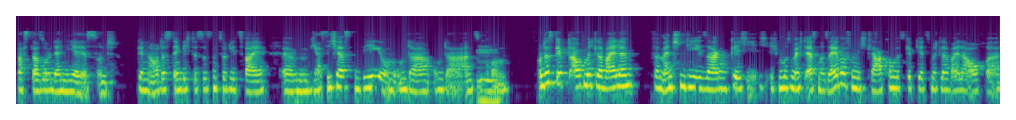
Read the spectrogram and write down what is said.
was da so in der Nähe ist und genau, das denke ich, das sind so die zwei ähm, ja, sichersten Wege, um, um da, um da anzukommen. Mhm. Und es gibt auch mittlerweile für Menschen, die sagen, okay, ich, ich, ich muss möchte erstmal selber für mich klarkommen. Es gibt jetzt mittlerweile auch äh,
